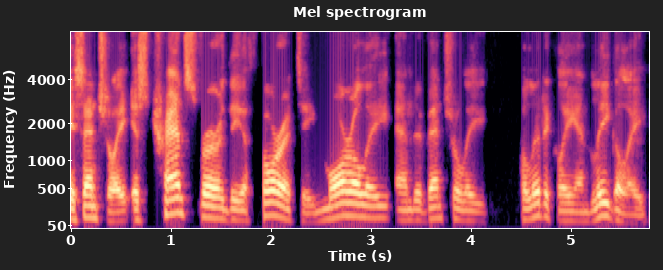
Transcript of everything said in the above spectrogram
essentially is transfer the authority morally and eventually politically and legally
